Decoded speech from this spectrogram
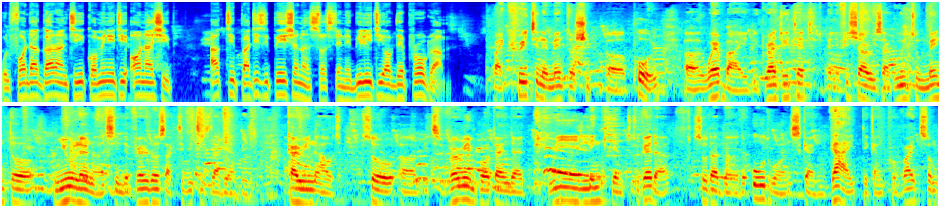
will further guarantee community ownership, active participation and sustainability of the program. By creating a mentorship uh, pool uh, whereby the graduated beneficiaries are going to mentor new learners in the various activities that they have been carrying out. So uh, it's very important that we link them together so that the, the old ones can guide, they can provide some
